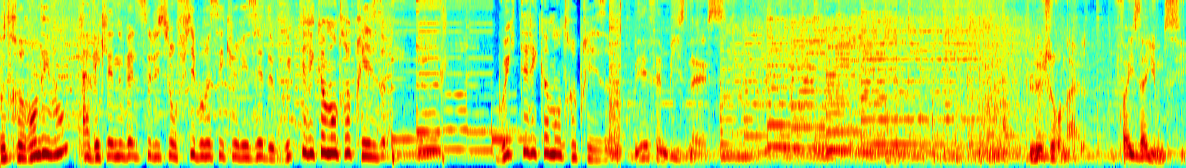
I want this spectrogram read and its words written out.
Votre rendez-vous avec la nouvelle solution fibre sécurisée de Bouygues Télécom Entreprise. Bouygues Télécom Entreprise. BFM Business. Le journal. Faiza Younsi.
